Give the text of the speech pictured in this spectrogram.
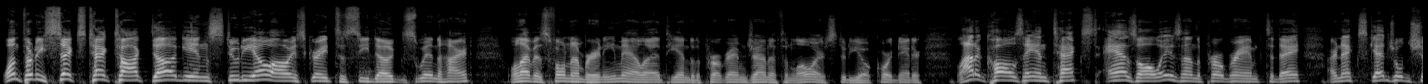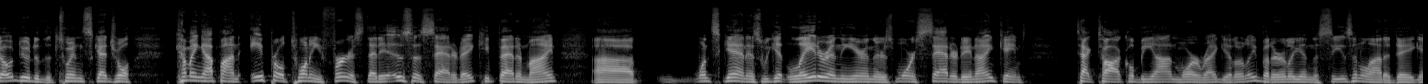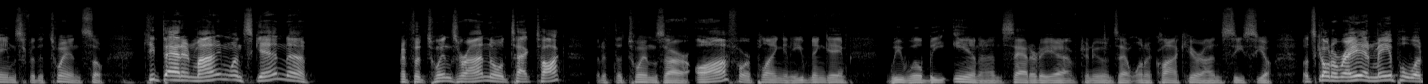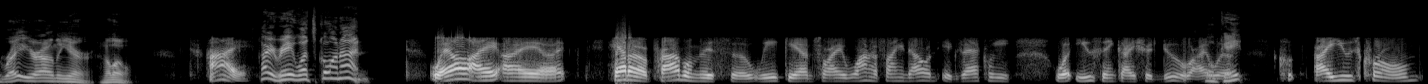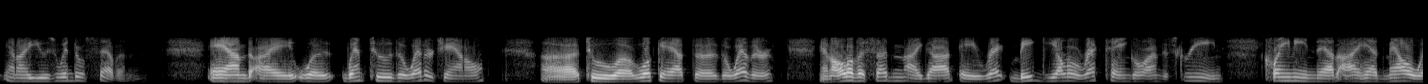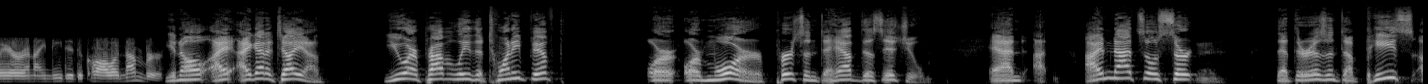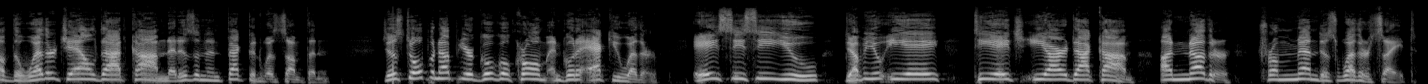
136 Tech Talk, Doug in studio. Always great to see Doug Swinhart. We'll have his phone number and email at the end of the program. Jonathan Lowe, our studio coordinator. A lot of calls and texts, as always, on the program today. Our next scheduled show, due to the twin schedule, coming up on April 21st. That is a Saturday. Keep that in mind. Uh, once again, as we get later in the year and there's more Saturday night games, Tech Talk will be on more regularly, but early in the season, a lot of day games for the Twins. So keep that in mind. Once again, uh, if the Twins are on, no Tech Talk. But if the Twins are off or playing an evening game, we will be in on Saturday afternoons at 1 o'clock here on CCO. Let's go to Ray and Maplewood. Ray, you're on the air. Hello. Hi. Hi, Ray. What's going on? Well, I, I uh, had a problem this uh, weekend, so I want to find out exactly what you think I should do. I okay. Was, I use Chrome and I use Windows 7, and I was went to the Weather Channel uh, to uh, look at uh, the weather, and all of a sudden I got a rec- big yellow rectangle on the screen claiming that I had malware and I needed to call a number. You know, I, I got to tell you, you are probably the 25th or or more person to have this issue, and I, I'm not so certain that there isn't a piece of the weatherchannel.com that isn't infected with something. Just open up your Google Chrome and go to AccuWeather. A C C U W E A T H E R dot com. Another tremendous weather site.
